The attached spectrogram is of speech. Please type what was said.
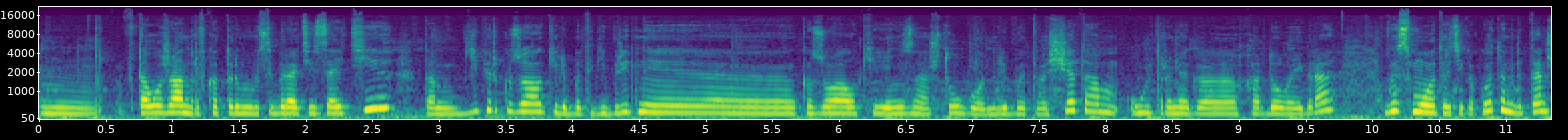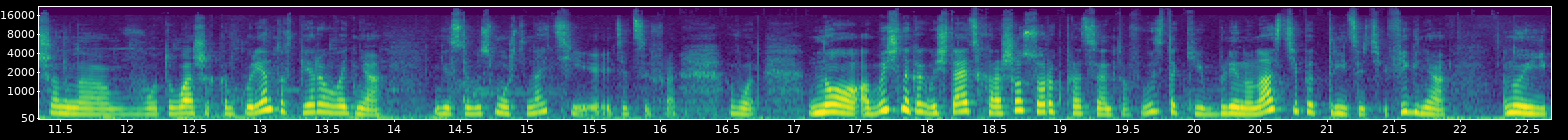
в того жанра, в который вы собираетесь зайти, там гиперказуалки, либо это гибридные э, казуалки, я не знаю, что угодно, либо это вообще там ультра-мега хардовая игра, вы смотрите, какой там ретеншн э, вот у ваших конкурентов первого дня если вы сможете найти эти цифры, вот. Но обычно, как бы, считается хорошо 40%. Вы такие, блин, у нас типа 30, фигня. Ну и,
